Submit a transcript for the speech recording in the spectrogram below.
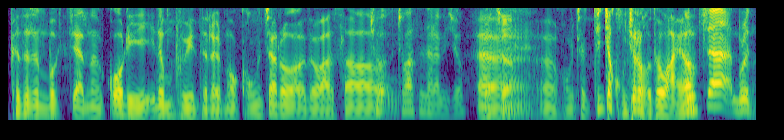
그들은 먹지 않는 꼬리 이런 부위들을 뭐 공짜로 얻어와서 저, 저 같은 사람이죠. 어, 그렇죠. 어, 공짜 진짜 공짜로 얻어와요. 공짜 물론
